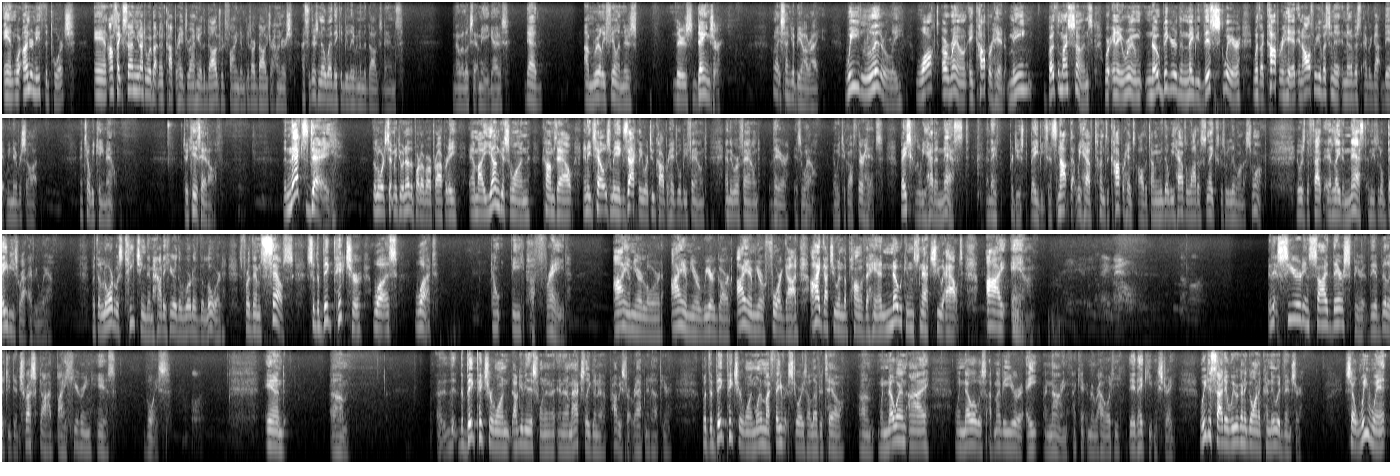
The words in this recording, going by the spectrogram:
And we're underneath the porch. And I was like, son, you don't have to worry about no copperheads around here. The dogs would find them because our dogs are hunters. I said, there's no way they could be living in the dogs' dens. Noah looks at me. He goes, Dad, I'm really feeling there's, there's danger. I'm like, son, you'll be all right. We literally walked around a copperhead. Me, both of my sons were in a room no bigger than maybe this square with a copperhead, and all three of us in it, and none of us ever got bit. We never saw it until we came out. Took his head off. The next day, the Lord sent me to another part of our property, and my youngest one comes out and he tells me exactly where two copperheads will be found. And they were found there as well. And we took off their heads. Basically, we had a nest and they produced babies. It's not that we have tons of copperheads all the time, even though we have a lot of snakes because we live on a swamp. It was the fact that it laid a nest and these little babies were out everywhere. But the Lord was teaching them how to hear the word of the Lord for themselves. So the big picture was what? Don't be afraid. I am your Lord. I am your rear guard. I am your fore God. I got you in the palm of the hand. No one can snatch you out. I am. And it seared inside their spirit the ability to trust God by hearing his voice. And um, the, the, big picture one, I'll give you this one, and, and I'm actually going to probably start wrapping it up here. But the big picture one, one of my favorite stories I love to tell, um, when Noah and I, when Noah was uh, maybe a year or eight or nine, I can't remember how old he, they, they keep me straight. We decided we were going to go on a canoe adventure. So we went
